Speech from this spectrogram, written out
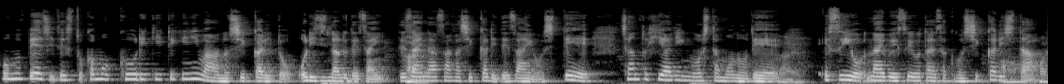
ホームページですとかもクオリティ的には、あの、しっかりとオリジナルデザイン、デザイナーさんがしっかりデザインをして、ちゃんとヒアリングをしたもので、SEO、内部 SEO 対策もしっかりした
